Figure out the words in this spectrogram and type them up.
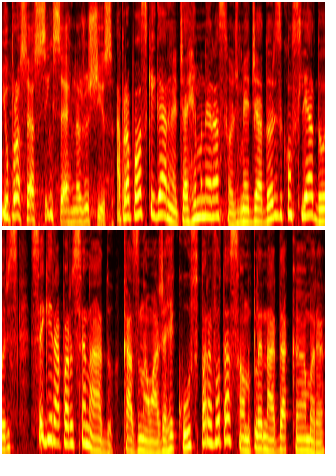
e o processo se encerre na Justiça. A proposta que garante a remuneração de mediadores e conciliadores seguirá para o Senado, caso não haja recurso para votação no plenário da Câmara.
